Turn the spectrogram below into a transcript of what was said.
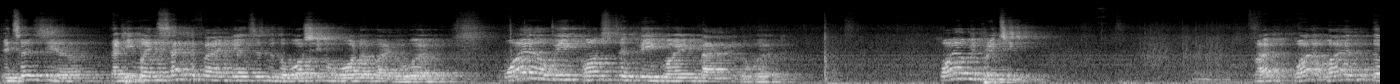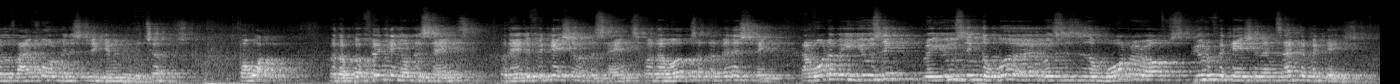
it says here that he might sanctify and cleanse it with the washing of water by the word. Why are we constantly going back to the word? Why are we preaching? Right? Why, why the fivefold ministry given to the church? For what? For the perfecting of the saints, for the edification of the saints, for the works of the ministry. And what are we using? We're using the word, which is the water of purification and sanctification.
